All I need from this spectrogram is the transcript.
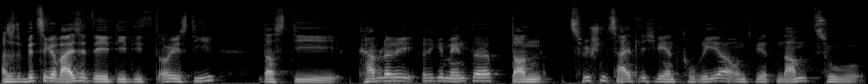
also witzigerweise, die, die, die Story ist die, dass die Kavallerieregimenter dann zwischenzeitlich während Korea und Vietnam zu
